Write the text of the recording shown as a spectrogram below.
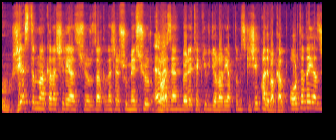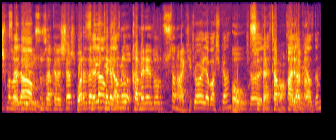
Uuu, Jester'ın arkadaşıyla yazışıyoruz arkadaşlar. Şu meşhur Evet. bazen böyle tepki videoları yaptığımız kişi. Hadi bakalım. Ortada yazışmalar Selam. görüyorsunuz arkadaşlar. Bu arada Selam bir telefonu yazdım. kameraya doğru tutsana Akif. Şöyle başkan. Oo Şöyle. süper tamam. Hadi Selam bakalım. yazdım.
